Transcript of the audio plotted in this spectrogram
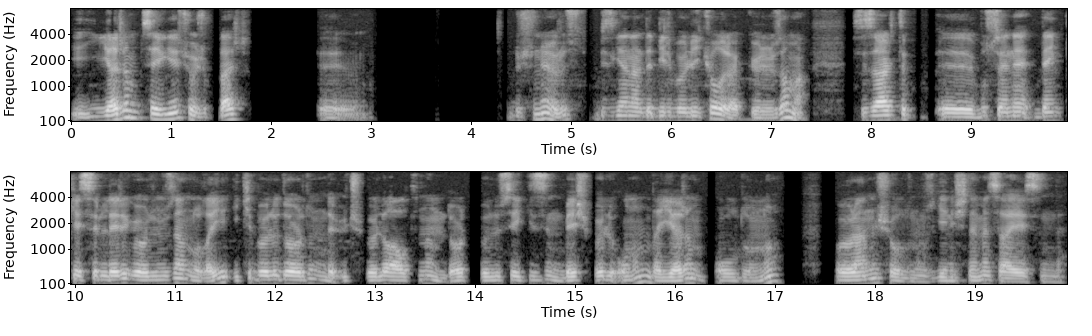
E, yarım sevgili çocuklar e, düşünüyoruz. Biz genelde 1 bölü 2 olarak görüyoruz ama siz artık e, bu sene denk kesirleri gördüğünüzden dolayı 2 bölü 4'ün de 3 bölü 6'nın 4 bölü 8'in 5 bölü 10'un da yarım olduğunu öğrenmiş oldunuz genişleme sayesinde.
